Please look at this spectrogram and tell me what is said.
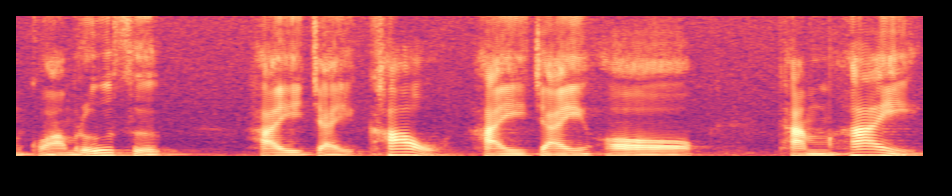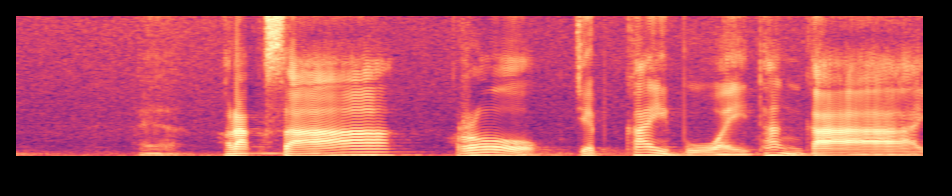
ำความรู้สึกหายใจเข้าหายใจออกทำให้รักษาโรค เจ็บไข้ป่วยทั้งกาย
